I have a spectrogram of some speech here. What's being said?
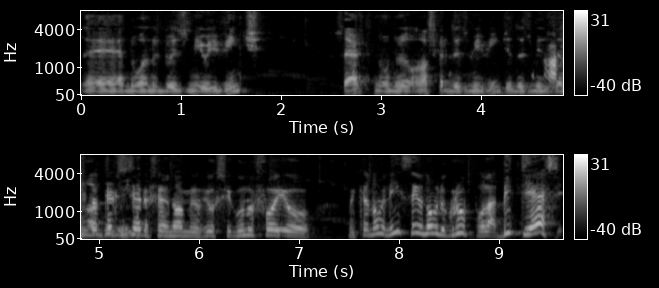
é, no ano de 2020, certo? No, no Oscar 2020, 2019. Acho que é o terceiro 2020. fenômeno, viu? O segundo foi o. Como é que é o nome? Nem sei o nome do grupo lá, BTS.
